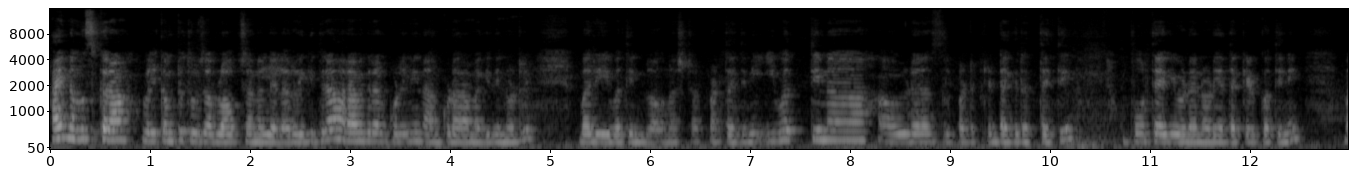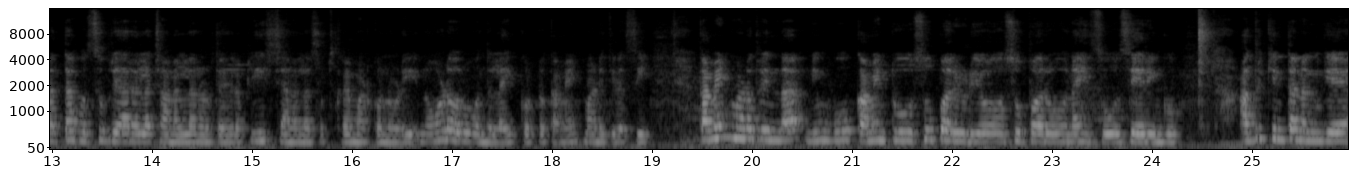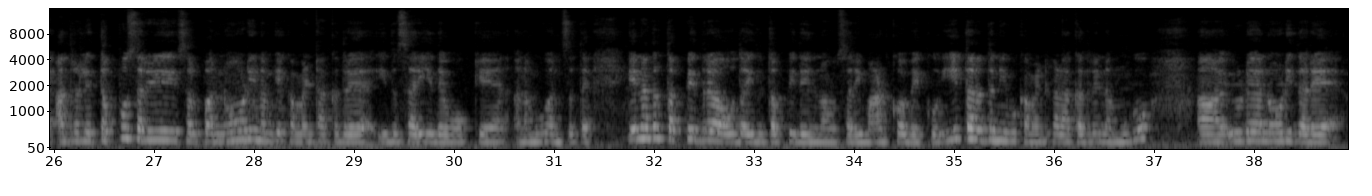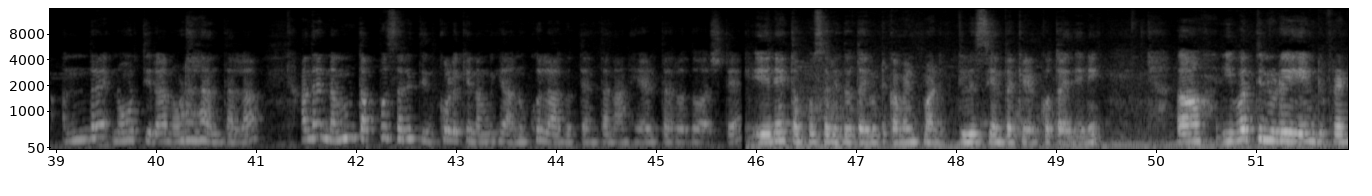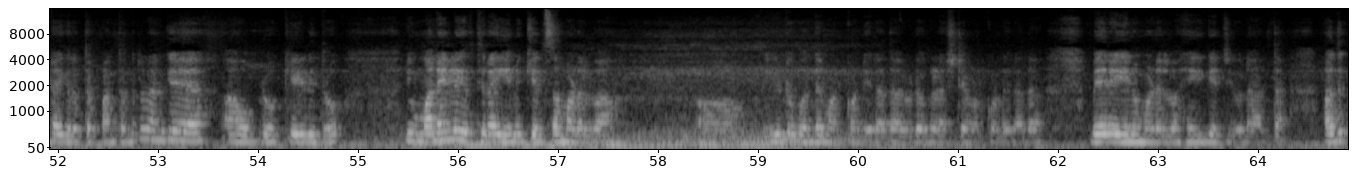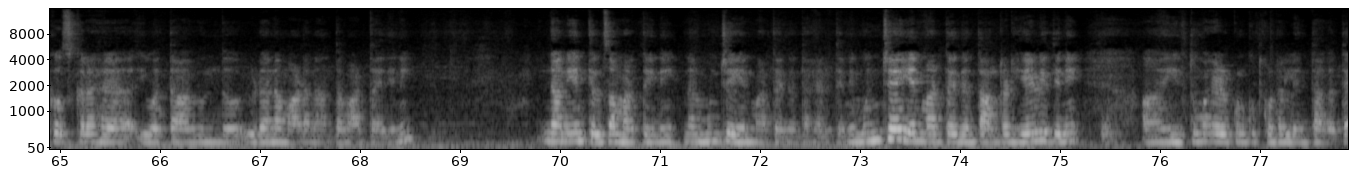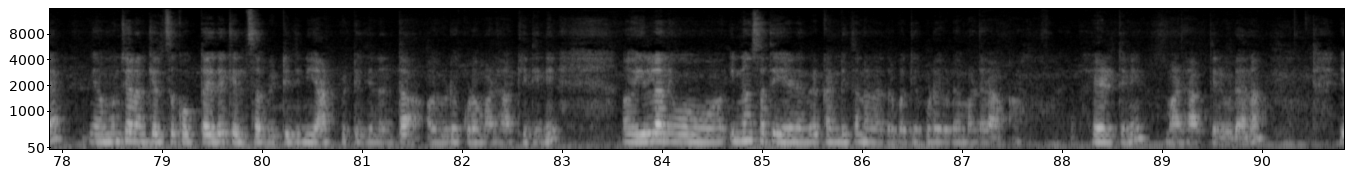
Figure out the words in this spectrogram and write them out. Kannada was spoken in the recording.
ಹಾಯ್ ನಮಸ್ಕಾರ. Welcome to Tulaja blog channel ಎಲ್ಲರೂ ಹೇಗಿದ್ದೀರಾ? ಆರಾಮಿದ್ದೀರಾ ಅನ್ಕೊಂಡಿನಿ ನಾನು ಕೂಡ ಆರಾಮಾಗಿದ್ದೀನಿ ನೋಡ್ರಿ. ಬರೀ ಇವತ್ತಿನ ಬ್ಲಾಗ್ನ ಸ್ಟಾರ್ಟ್ ಮಾಡ್ತಾ ಇದ್ದೀನಿ. ಇವತ್ತಿನ ವಿಡಿಯೋನ ಸ್ವಲ್ಪ ಡಿಫ್ರೆಂಟ್ ಆಗಿರುತ್ತೈತಿ. ಪೂರ್ತಿಯಾಗಿ ವಿಡಿಯೋ ನೋಡಿ ಅಂತ ಕೇಳ್ಕೊತೀನಿ. ಮತ್ತು ಹೊಸಬ್ರು ಯಾರೆಲ್ಲ ಚಾನಲ್ನ ನೋಡ್ತಾ ಇದ್ದೀರಾ ಪ್ಲೀಸ್ ಚಾನಲ್ನ ಸಬ್ಸ್ಕ್ರೈಬ್ ಮಾಡ್ಕೊಂಡು ನೋಡಿ. ನೋಡೋರು ಒಂದು ಲೈಕ್ ಕೊಟ್ಟು ಕಮೆಂಟ್ ಮಾಡಿ ತಿಳಿಸಿ. ಕಮೆಂಟ್ ಮಾಡೋದ್ರಿಂದ ನೀವು comment super video super nice sharing ಅದಕ್ಕಿಂತ ನನಗೆ ಅದರಲ್ಲಿ ತಪ್ಪು ಸರಿ ಸ್ವಲ್ಪ ನೋಡಿ ನಮಗೆ ಕಮೆಂಟ್ ಹಾಕಿದ್ರೆ ಇದು ಸರಿ ಇದೆ ಓಕೆ ನಮಗೂ ಅನಿಸುತ್ತೆ. ಏನಾದರೂ ತಪ್ಪಿದ್ರೆ ಹೌದಾ, ಇದು ತಪ್ಪಿದೆ, ಇದು ನಾವು ಸರಿ ಮಾಡ್ಕೋಬೇಕು. ಈ ಥರದ್ದು ನೀವು ಕಮೆಂಟ್ಗಳು ಹಾಕಿದ್ರೆ ನಮಗೂ ವಿಡಿಯೋ ನೋಡಿದ್ದಾರೆ ಅಂದರೆ ನೋಡ್ತೀರಾ, ನೋಡಲ್ಲ ಅಂತಲ್ಲ. ಅಂದರೆ ನಮ್ಮ ತಪ್ಪು ಸರಿ ತಿದ್ಕೊಳ್ಳೋಕ್ಕೆ ನಮಗೆ ಅನುಕೂಲ ಆಗುತ್ತೆ ಅಂತ ನಾನು ಹೇಳ್ತಾ ಇರೋದು ಅಷ್ಟೇ. ಏನೇ ತಪ್ಪು ಸರಿದು ದಯವಿಟ್ಟು ಕಮೆಂಟ್ ಮಾಡಿ, ತಿಳಿಸಿ ಅಂತ ಕೇಳ್ಕೊತಾ ಇದ್ದೀನಿ. ಇವತ್ತಿನ ವಿಡಿಯೋ ಏನು ಡಿಫ್ರೆಂಟ್ ಆಗಿರುತ್ತಪ್ಪ ಅಂತಂದ್ರೆ ನನಗೆ ಒಬ್ಬರು ಕೇಳಿದರು, ನೀವು ಮನೆಯಲ್ಲೇ ಇರ್ತೀರಾ? ಏನು ಕೆಲಸ ಮಾಡಲ್ವಾ? ಯೂಟ್ಯೂಬ್ ಒಂದೇ ಮಾಡ್ಕೊಂಡಿರೋದ ವಿಡಿಯೋಗಳಷ್ಟೇ ಮಾಡ್ಕೊಂಡಿರೋದ, ಬೇರೆ ಏನು ಮಾಡಲ್ವಾ? ಹೇಗೆ ಜೀವನ ಅಂತ. ಅದಕ್ಕೋಸ್ಕರ ಇವತ್ತು ಆ ಒಂದು ವಿಡಿಯೋನ ಮಾಡೋಣ ಅಂತ ಮಾಡ್ತಾ ಇದ್ದೀನಿ. ನಾನು ಏನು ಕೆಲಸ ಮಾಡ್ತೀನಿ? ನಾನು ಮುಂಚೆ ಏನು ಮಾಡ್ತಾ ಇದ್ದೆ ಅಂತ ಹೇಳ್ತೀನಿ. ಮುಂಚೆ ಏನು ಮಾಡ್ತಾ ಇದ್ದೆ ಅಂತ ಆಲ್ರೆಡಿ ಹೇಳಿದ್ದೀನಿ. ಈಗ ತುಂಬ ಹೇಳ್ಕೊಂಡು ಕುತ್ಕೊಂಡ್ರೆ ಲೆಂತ್ ಆಗುತ್ತೆ. ಮುಂಚೆ ನಾನು ಕೆಲ್ಸಕ್ಕೆ ಹೋಗ್ತಾ ಇದ್ದೆ, ಕೆಲಸ ಬಿಟ್ಟಿದ್ದೀನಿ, ಯಾಕೆ ಬಿಟ್ಟಿದ್ದೀನಿ ಅಂತ ವಿಡಿಯೋ ಕೂಡ ಮಾಡಿ ಹಾಕಿದ್ದೀನಿ. ಇಲ್ಲ ನೀವು ಇನ್ನೊಂದ್ಸತಿ ಏನಂದರೆ ಖಂಡಿತ ನಾನು ಅದ್ರ ಬಗ್ಗೆ ಕೂಡ ವಿಡಿಯೋ ಮಾಡಿ ಹೇಳ್ತೀನಿ, ಮಾಡಿ ಹಾಕ್ತೀನಿ ವಿಡಿಯೋನ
